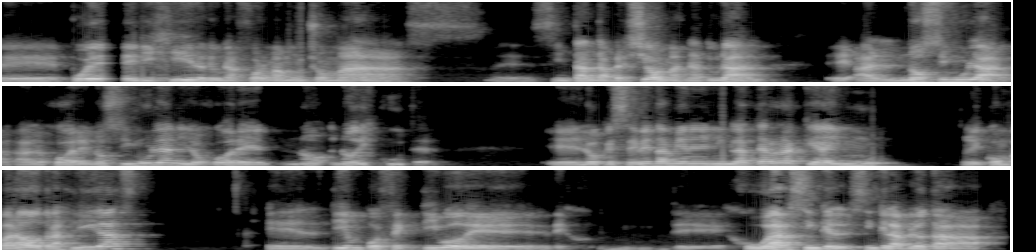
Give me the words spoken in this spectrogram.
eh, puede dirigir de una forma mucho más, eh, sin tanta presión, más natural. Al no simular, a los jugadores no simulan y los jugadores no, discuten. lo que se ve también en Inglaterra, que hay, comparado a otras ligas, el tiempo efectivo de, jugar sin que, sin que la pelota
